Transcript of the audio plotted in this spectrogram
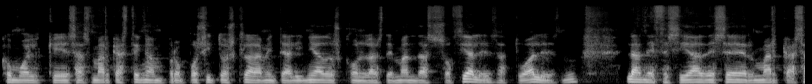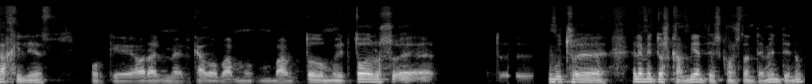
como el que esas marcas tengan propósitos claramente alineados con las demandas sociales actuales, ¿no? La necesidad de ser marcas ágiles, porque ahora el mercado va, va todo muy, todos eh, muchos eh, elementos cambiantes constantemente, ¿no?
